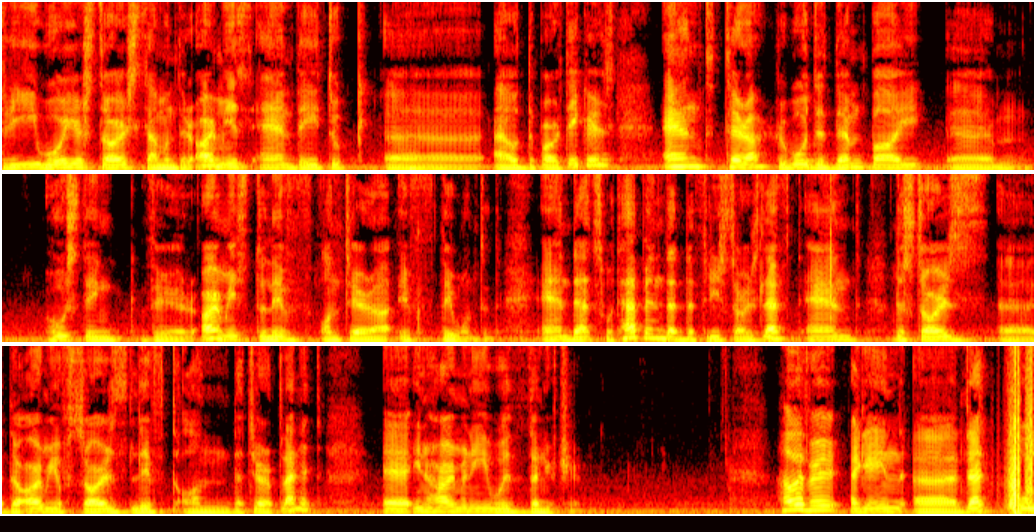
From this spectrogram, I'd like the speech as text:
three warrior stars summoned their armies and they took uh, out the power takers, and Terra rewarded them by um, hosting their armies to live on Terra if they wanted. And that's what happened that the three stars left and the stars, uh, the army of stars lived on the Terra planet uh, in harmony with the Nutria. However, again, uh, that all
